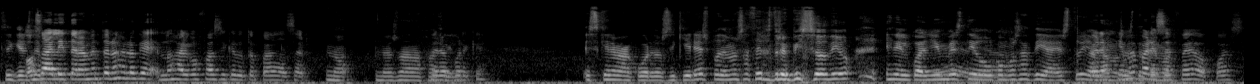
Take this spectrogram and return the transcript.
Si quieres o ser- sea literalmente no es lo que no es algo fácil que tú te puedas hacer No, no es nada fácil. pero por qué Es que no me acuerdo. Si quieres podemos hacer otro episodio en el cual yo investigo cómo se hacía esto y pero es que me este parece tema. feo pues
